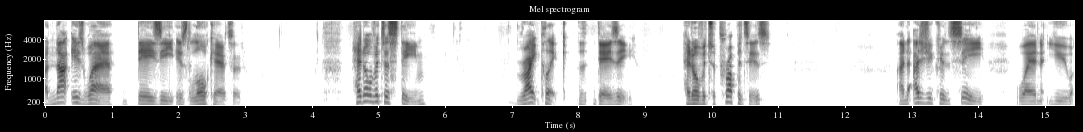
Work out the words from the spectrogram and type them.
and that is where DayZ is located. Head over to Steam right click DayZ, head over to properties, and as you can see, when you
